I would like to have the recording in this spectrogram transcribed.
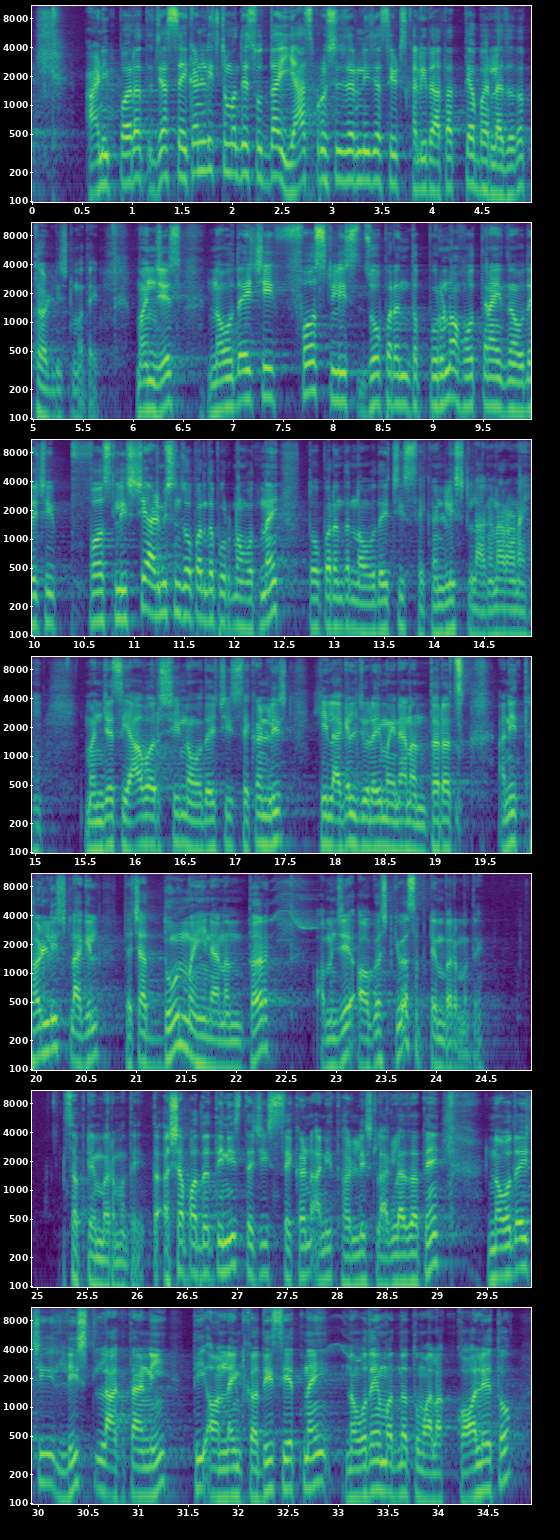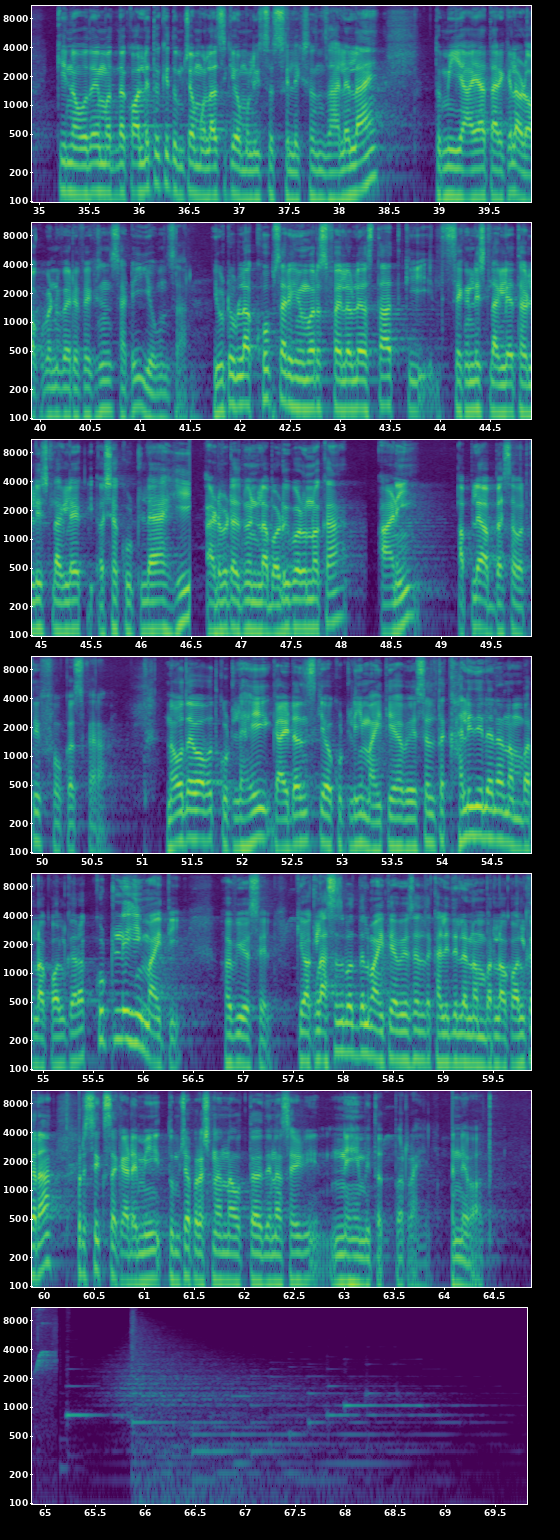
आणि परत ज्या सेकंड लिस्टमध्ये सुद्धा याच प्रोसिजरनी ज्या सीट्स खाली राहतात त्या भरल्या जातात थर्ड लिस्टमध्ये म्हणजेच नवोदयची फर्स्ट लिस्ट जोपर्यंत पूर्ण होत नाही नवोदयची फर्स्ट लिस्टची ॲडमिशन जोपर्यंत पूर्ण होत नाही तोपर्यंत नवोदयची सेकंड लिस्ट लागणार नाही. म्हणजेच यावर्षी नवोदयची सेकंड लिस्ट ही लागेल जुलै महिन्यानंतरच. आणि थर्ड लिस्ट लागेल त्याच्या दोन महिन्यानंतर म्हणजे ऑगस्ट किंवा सप्टेंबरमध्ये. सप्टेंबरमध्ये. तर अशा पद्धतीनेच त्याची सेकंड आणि थर्ड लिस्ट लागल्या जाते. नवोदयची लिस्ट लागताना ती ऑनलाईन कधीच येत नाही. नवोदयमधनं तुम्हाला कॉल येतो. की नवोदयमधनं कॉल येतो की तुमच्या मुलाचं किंवा मुलीचं सिलेक्शन झालेलं आहे. तुम्ही या या तारखेला डॉक्युमेंट व्हेरिफिकेशनसाठी येऊन जाल यूट्यूबला खूप सारे ह्युमर्स फैलवले असतात की सेकंड लिस्ट लागले थर्ड लिस्ट लागले अशा कुठल्याही ॲडव्हर्टाईजमेंटला बळी पडू नका. आणि आपल्या अभ्यासावरती फोकस करा. नवोदयाबाबत कुठल्याही गायडन्स किंवा कुठलीही माहिती हवी असेल तर खाली दिलेल्या नंबरला कॉल करा. कुठलीही माहिती हवी असेल किंवा क्लासेसबद्दल माहिती हवी असेल तर खाली दिलेल्या नंबरला कॉल करा. सिक्स अकॅडमी तुमच्या प्रश्नांना उत्तर देण्यासाठी नेहमी तत्पर राहील. धन्यवाद.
